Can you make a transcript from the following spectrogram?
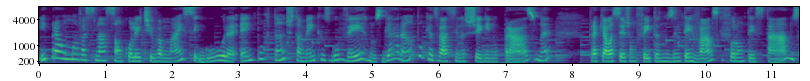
E para uma vacinação coletiva mais segura, é importante também que os governos garantam que as vacinas cheguem no prazo, né? Para que elas sejam feitas nos intervalos que foram testados,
